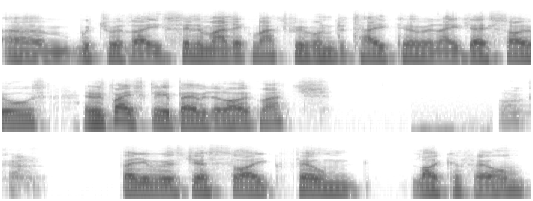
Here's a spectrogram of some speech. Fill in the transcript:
um, which was a cinematic match with Undertaker and AJ Styles. and It was basically a buried alive match, Okay. But it was just like filmed like a film.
